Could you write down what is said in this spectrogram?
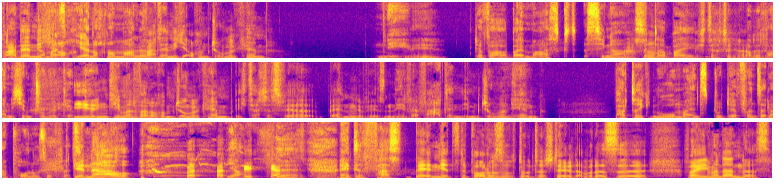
war der nicht auch eher noch normale? War der nicht auch im Dschungelcamp? Nee. Nee. Der war bei Masked Singer so, mit dabei. Ich dachte gerade. Aber war nicht im Dschungelcamp. Irgendjemand war doch im Dschungelcamp. Ich dachte, das wäre Ben gewesen. Nee, wer war denn im Dschungelcamp? Nee. Patrick Nuo meinst du, der von seiner Pornosucht erzählt Genau! ja. ja. Hätte fast Ben jetzt eine Pornosucht unterstellt, aber das äh, war jemand anders.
